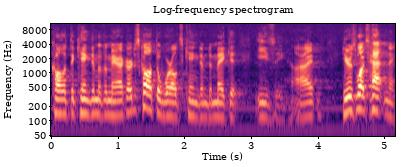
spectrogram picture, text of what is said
call it the kingdom of America, or just call it the world's kingdom to make it easy. All right? Here's what's happening.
